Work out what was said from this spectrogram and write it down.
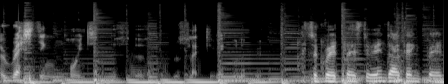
a resting point of, of reflective equilibrium. That's a great place to end, I think, Ben.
